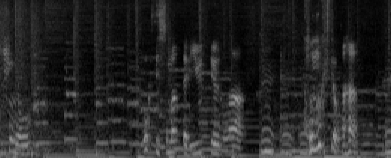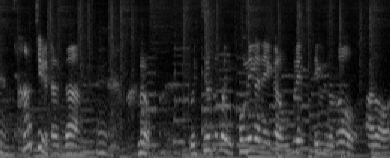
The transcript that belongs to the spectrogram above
飢饉が起きてしまった理由っていうのは、うんうんこの人が、うん。チャーチルさんが、あのうちのところに米がねえから送れっていうのと、あの、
